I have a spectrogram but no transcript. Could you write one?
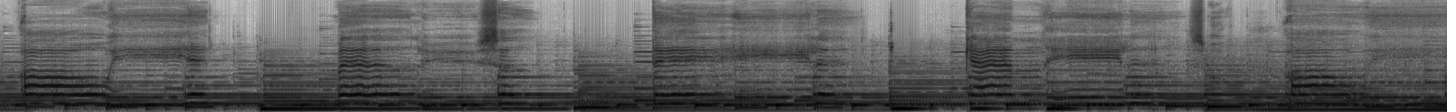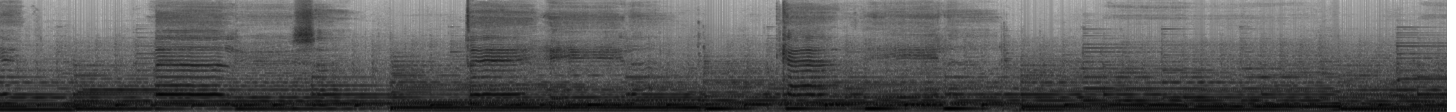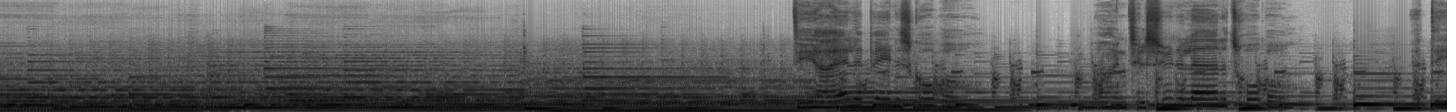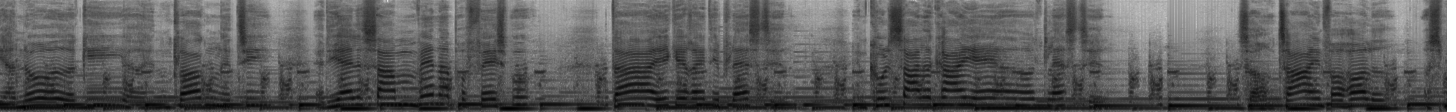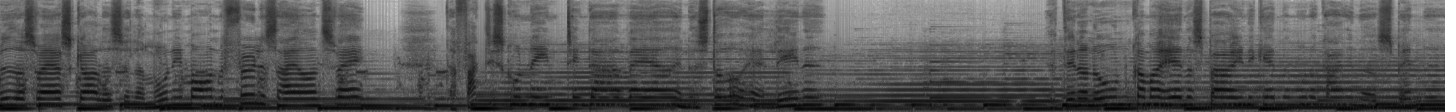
tilsyneladende tro på At de har noget at give Og inden klokken er 10 Er de alle sammen venner på Facebook Der er ikke rigtig plads til En kulsejlet karriere og et glas til. Så hun tager en forholdet Og smider svære skjoldet Selvom hun i morgen vil føle sig åndssvag. Der er faktisk kun én ting, der er værre End at stå her alene det er når nogen kommer hen og spørger hende igen Om hun har gang i noget spændende.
